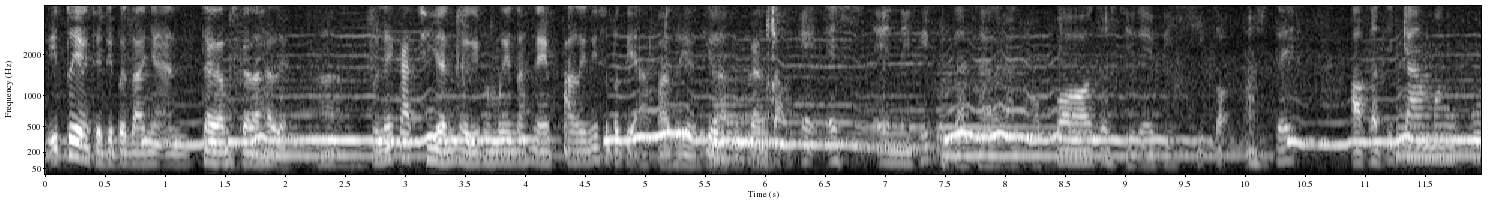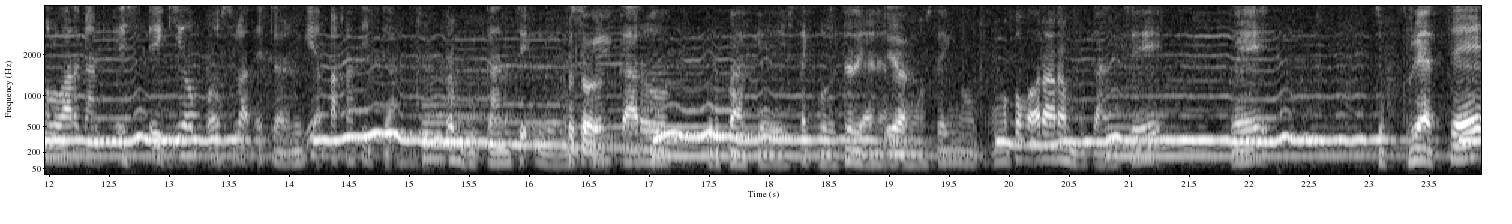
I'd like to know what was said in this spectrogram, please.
itu yang jadi pertanyaan dalam segala hal ya. Nah, sebenarnya kajian dari pemerintah Nepal ini seperti apa tuh yang dilakukan? Untuk KS ini berdasarkan apa terus direvisi kok? Maksudnya ketika mengeluarkan SE ki apa surat edaran ini apakah tidak? Rembukan cek nih Betul. Karo berbagai stakeholder ya nek Iya. maksudnya ngop- ngopo kok ora rembukan cek kowe jebret cek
